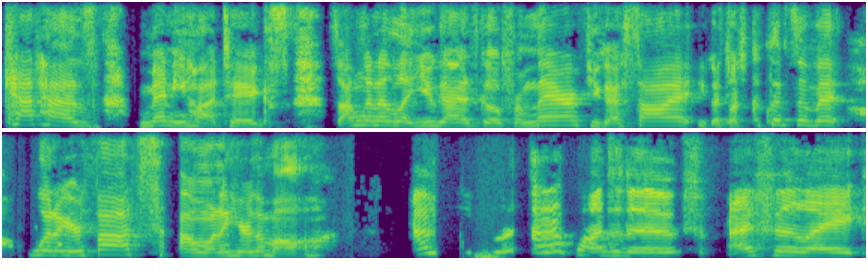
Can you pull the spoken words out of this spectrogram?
Kat has many hot takes. So I'm going to let you guys go from there. If you guys saw it, you guys watched clips of it. What are your thoughts? I want to hear them all. I'm sort of positive. I feel like,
